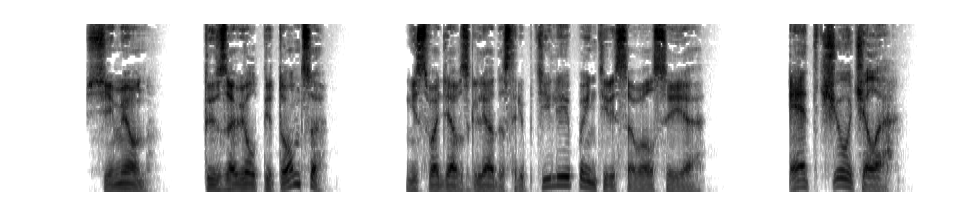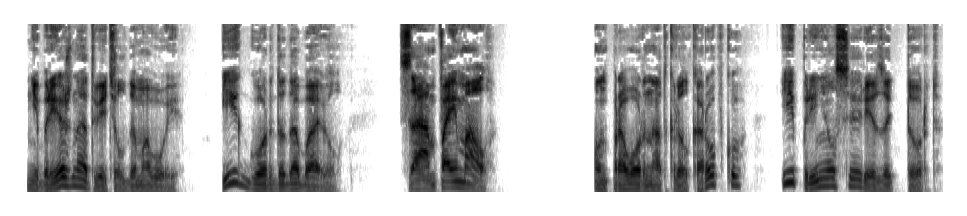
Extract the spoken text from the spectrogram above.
— Семен, ты завел питомца? Не сводя взгляда с рептилии, поинтересовался я. — Это чучело, — небрежно ответил домовой и гордо добавил. — Сам поймал. Он проворно открыл коробку и принялся резать торт.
